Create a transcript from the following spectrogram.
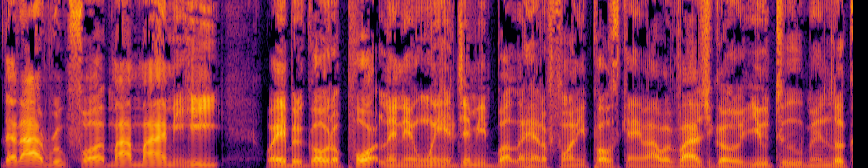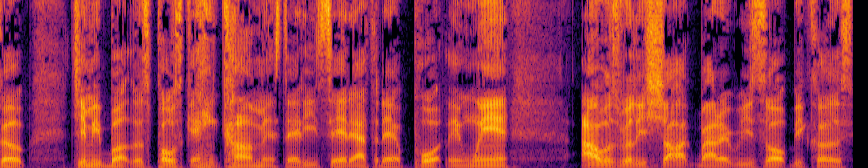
that I root for, my Miami Heat, were able to go to Portland and win. Jimmy Butler had a funny post game. I would advise you go to YouTube and look up Jimmy Butler's post game comments that he said after that Portland win. I was really shocked by that result because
